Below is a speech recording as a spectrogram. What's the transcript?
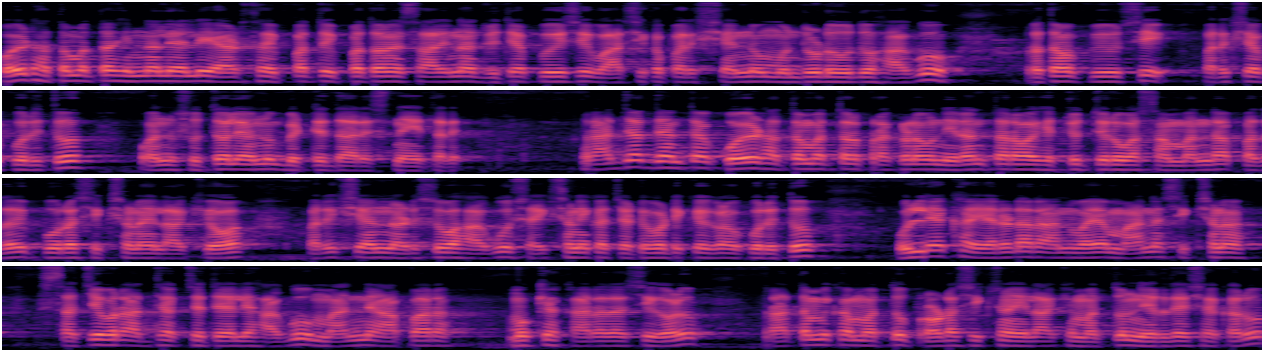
ಕೋವಿಡ್ ಹತ್ತೊಂಬತ್ತರ ಹಿನ್ನೆಲೆಯಲ್ಲಿ ಎರಡು ಸಾವಿರದ ಇಪ್ಪತ್ತು ಇಪ್ಪತ್ತೊಂದನೇ ಸಾಲಿನ ದ್ವಿತೀಯ ಪಿ ಯು ಸಿ ವಾರ್ಷಿಕ ಪರೀಕ್ಷೆಯನ್ನು ಮುಂದೂಡುವುದು ಹಾಗೂ ಪ್ರಥಮ ಪಿ ಯು ಸಿ ಪರೀಕ್ಷೆ ಕುರಿತು ಒಂದು ಸುತ್ತೋಲೆಯನ್ನು ಬಿಟ್ಟಿದ್ದಾರೆ ಸ್ನೇಹಿತರೆ. ರಾಜ್ಯಾದ್ಯಂತ ಕೋವಿಡ್ ಹತ್ತೊಂಬತ್ತರ ಪ್ರಕರಣವು ನಿರಂತರವಾಗಿ ಹೆಚ್ಚುತ್ತಿರುವ ಸಂಬಂಧ ಪದವಿ ಪೂರ್ವ ಶಿಕ್ಷಣ ಇಲಾಖೆಯು ಪರೀಕ್ಷೆಯನ್ನು ನಡೆಸುವ ಹಾಗೂ ಶೈಕ್ಷಣಿಕ ಚಟುವಟಿಕೆಗಳ ಕುರಿತು ಉಲ್ಲೇಖ ಎರಡರ ಅನ್ವಯ ಮಾನ್ಯ ಶಿಕ್ಷಣ ಸಚಿವರ ಅಧ್ಯಕ್ಷತೆಯಲ್ಲಿ ಹಾಗೂ ಮಾನ್ಯ ಅಪರ ಮುಖ್ಯ ಕಾರ್ಯದರ್ಶಿಗಳು, ಪ್ರಾಥಮಿಕ ಮತ್ತು ಪ್ರೌಢಶಿಕ್ಷಣ ಇಲಾಖೆ ಮತ್ತು ನಿರ್ದೇಶಕರು,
